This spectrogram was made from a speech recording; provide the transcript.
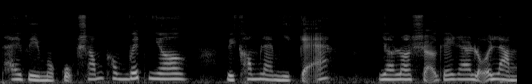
Thay vì một cuộc sống không vết nhơ vì không làm gì cả, do lo sợ gây ra lỗi lầm,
